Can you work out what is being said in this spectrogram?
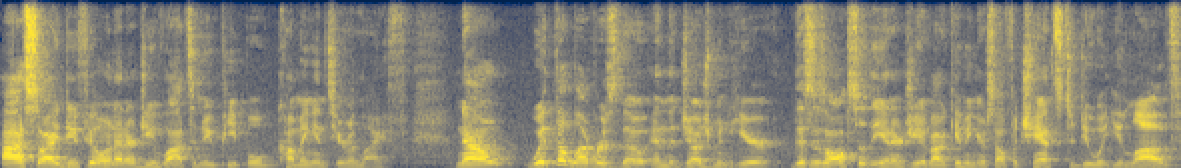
Uh, so I do feel an energy of lots of new people coming into your life. Now, with the lovers though and the judgment here, this is also the energy about giving yourself a chance to do what you love.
